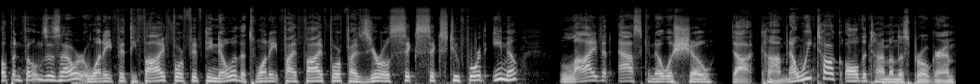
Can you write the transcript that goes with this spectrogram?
Open phones this hour, 1 855 450 NOAH. That's 1 855 450 6624. The email live at asknoahshow.com. Now, we talk all the time on this program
